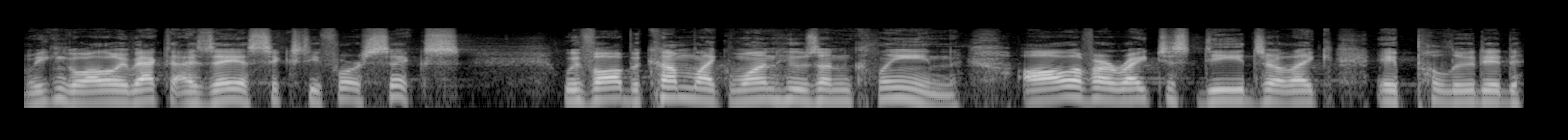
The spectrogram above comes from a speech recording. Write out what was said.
We can go all the way back to Isaiah 64 6. We've all become like one who's unclean. All of our righteous deeds are like a polluted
